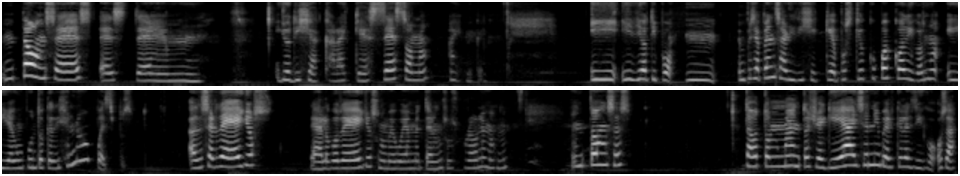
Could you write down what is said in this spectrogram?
Entonces, este... Yo dije, ah, caray, ¿qué es eso, no? Ay, me caí. Y, y yo tipo, mm, empecé a pensar y dije que, pues, que ocupa códigos, ¿no? Y llegó un punto que dije, no, pues, pues, ha de ser de ellos, de algo de ellos, no me voy a meter en sus problemas, ¿no? Entonces, estaba todo entonces llegué a ese nivel que les digo, o sea,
